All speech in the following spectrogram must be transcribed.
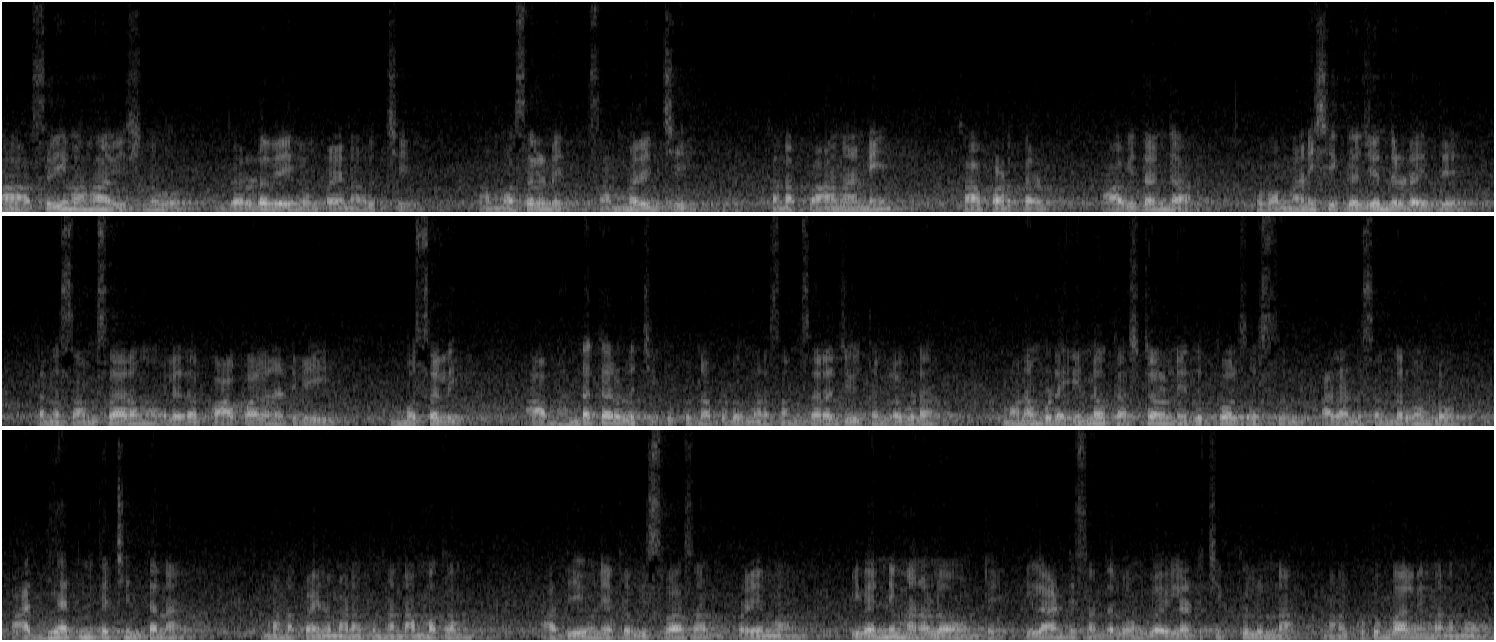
ఆ శ్రీ మహావిష్ణువు గరుడ వేగం పైన వచ్చి ఆ మొసలిని సంహరించి తన ప్రాణాన్ని కాపాడతాడు. ఆ విధంగా ఒక మనిషి గజేంద్రుడైతే తన సంసారము లేదా పాపాలన్నిటివి మొసలి ఆ బంధకాలలో చిక్కుకున్నప్పుడు మన సంసార జీవితంలో కూడా మనం కూడా ఎన్నో కష్టాలను ఎదుర్కోవాల్సి వస్తుంది. అలాంటి సందర్భంలో ఆధ్యాత్మిక చింతన మన పైన మనకున్న నమ్మకం ఆ దేవుని యొక్క విశ్వాసం ప్రేమ ఇవన్నీ మనలో ఉంటే ఇలాంటి సందర్భంలో ఇలాంటి చిక్కులున్న మన కుటుంబాలని మనము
